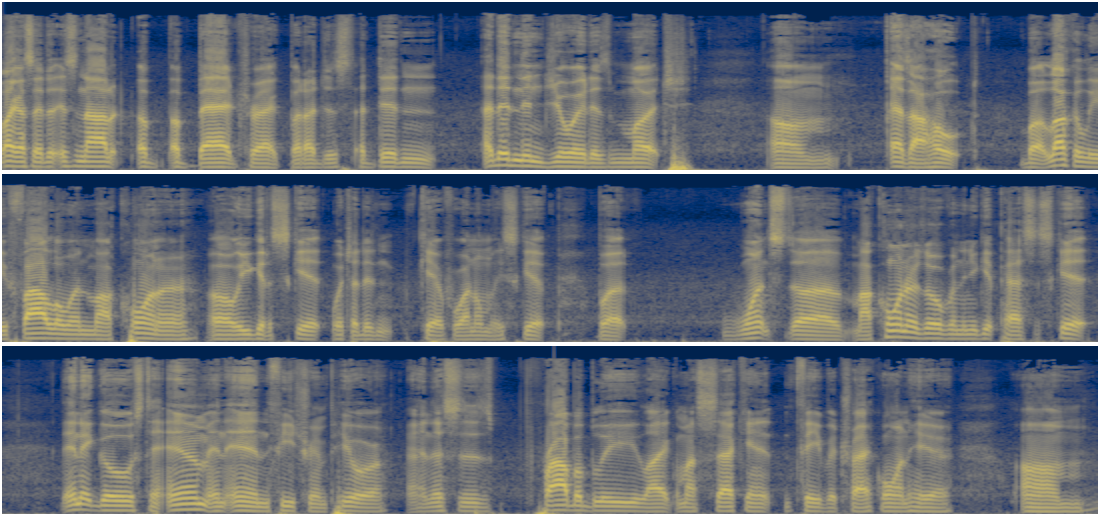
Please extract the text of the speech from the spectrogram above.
like I said, it's not a, a bad track, but I just I didn't I didn't enjoy it as much um, as I hoped. But luckily, following my corner, oh, you get a skip, which I didn't care for. I normally skip, but once uh, my corner is over and then you get past the skit, then it goes to M and N featuring Pure, and this is probably like my second favorite track on here. Um,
